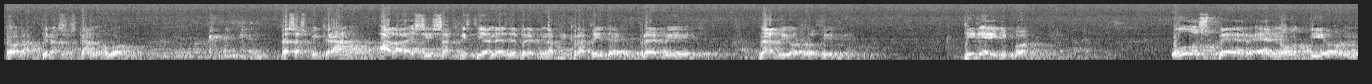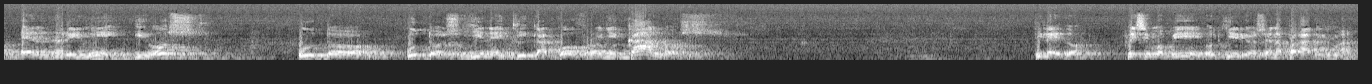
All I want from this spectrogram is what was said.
Τώρα τι να σας κάνω εγώ; Θα σας πικράνω αλλά εσείς σαν χριστιανές δεν πρέπει να πικραθείτε πρέπει να διορθωθείτε. Τι λέει λοιπόν; Ως περ ενώτιον εν ρινή Υιός ούτω, ούτως γυναική κακόφρονη κάλος τι λέει εδώ; Χρησιμοποιεί ο Κύριος ένα παράδειγμα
